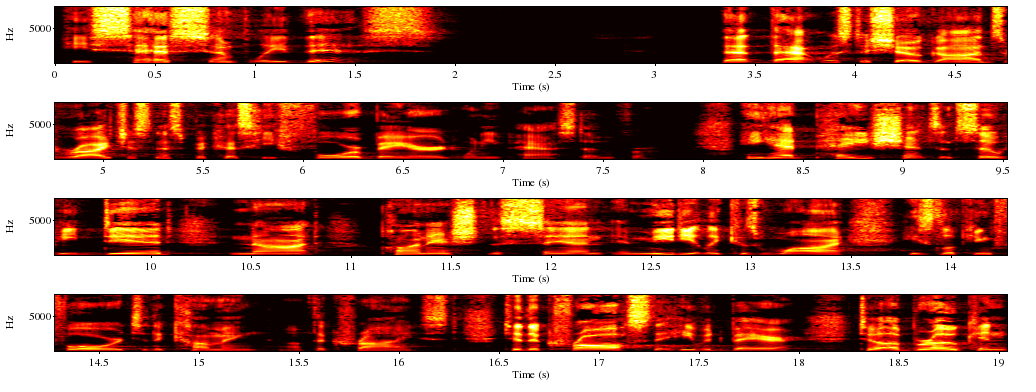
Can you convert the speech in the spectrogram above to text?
He says simply this that that was to show God's righteousness because he forbeared when he passed over. He had patience, and so he did not punish the sin immediately. Because why? He's looking forward to the coming of the Christ, to the cross that he would bear, to a broken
